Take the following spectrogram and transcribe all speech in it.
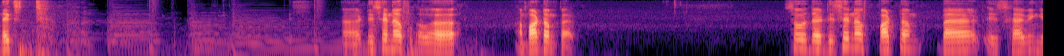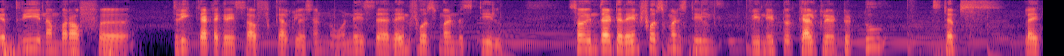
Next design of bottom pad. So the design of bottom pad is having a three number of three categories of calculation. One is uh, reinforcement steel. So in that reinforcement steel, we need to calculate two steps like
